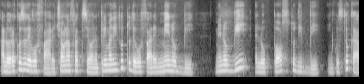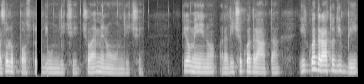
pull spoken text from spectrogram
Allora, cosa devo fare? C'è una frazione. Prima di tutto devo fare meno b. Meno b è l'opposto di b, in questo caso l'opposto di 11, cioè meno 11. Più o meno radice quadrata, il quadrato di b,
